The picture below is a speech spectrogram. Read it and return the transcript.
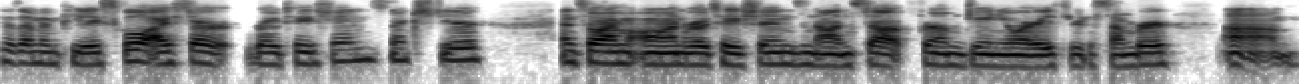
because I'm in PA school I start rotations next year, and so I'm on rotations nonstop from January through December. Um,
